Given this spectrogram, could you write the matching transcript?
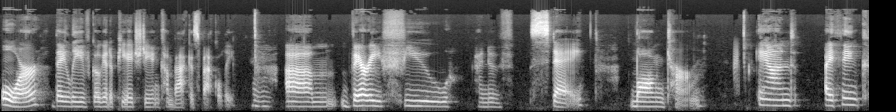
or they leave, go get a PhD, and come back as faculty. Mm-hmm. Um, very few kind of stay long term. And I think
